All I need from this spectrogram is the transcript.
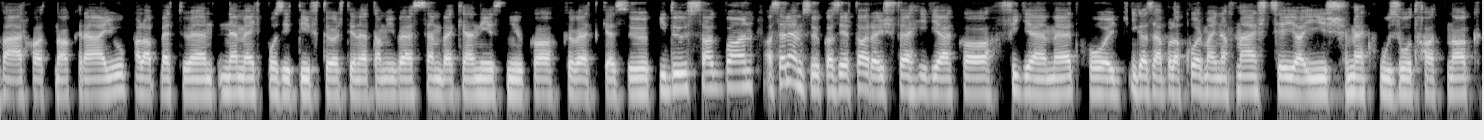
várhatnak rájuk. Alapvetően nem egy pozitív történet, amivel szembe kell nézniük a következő időszakban. A elemzők azért arra is felhívják a figyelmet, hogy igazából a kormánynak más céljai is meghúzódhatnak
